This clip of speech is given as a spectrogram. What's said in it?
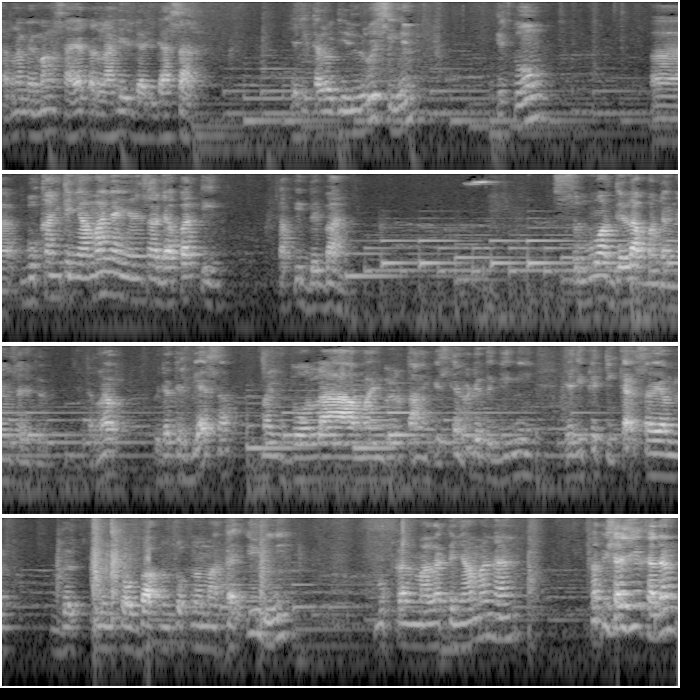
karena memang saya terlahir dari dasar. Jadi kalau dilurusin itu eh, bukan kenyamanan yang saya dapati tapi beban. Semua gelap pandangan saya itu. Karena udah terbiasa main bola main bulu tangkis kan udah begini. Jadi ketika saya mencoba untuk memakai ini bukan malah kenyamanan. Tapi saya sih kadang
